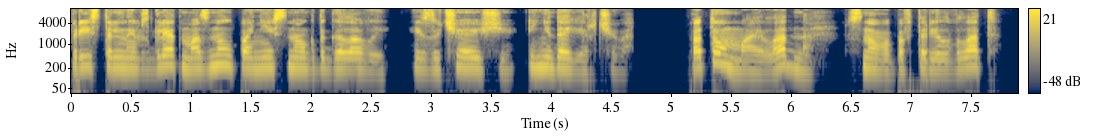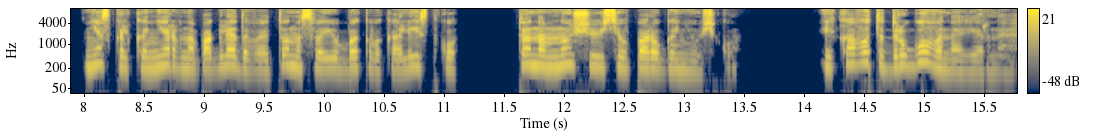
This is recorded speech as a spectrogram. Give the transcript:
Пристальный взгляд мазнул по ней с ног до головы, изучающе и недоверчиво. «Потом, Май, ладно?» — снова повторил Влад, несколько нервно поглядывая то на свою бэк-вокалистку, то на мнущуюся у порога Нюську. И кого-то другого, наверное,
